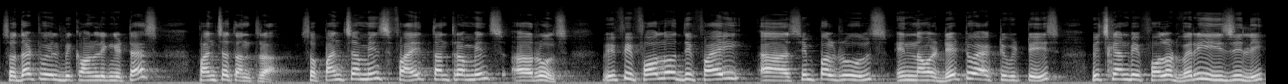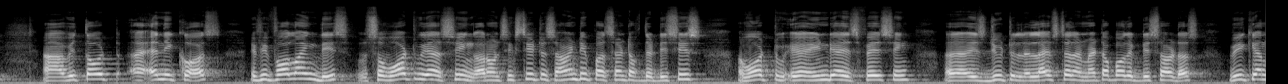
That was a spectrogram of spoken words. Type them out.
So that we will be calling it as panchatantra so pancha means five tantra means uh, rules. If we follow the five uh, simple rules in our day-to-day activities which can be followed very easily uh, without uh, any cost if we following this so what we are seeing around 60 to 70 percent of the disease uh, what uh, india is facing is due to lifestyle and metabolic disorders we can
